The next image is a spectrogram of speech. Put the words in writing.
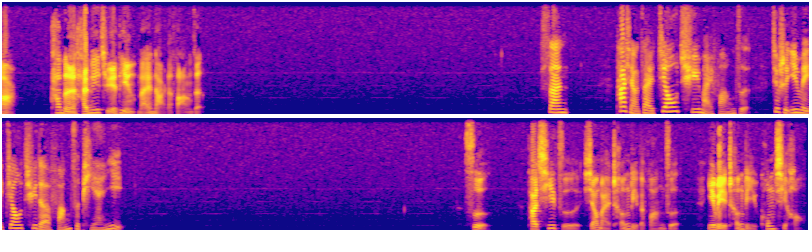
二，他们还没决定买哪儿的房子。三，他想在郊区买房子，就是因为郊区的房子便宜。四，他妻子想买城里的房子。因为城里空气好。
